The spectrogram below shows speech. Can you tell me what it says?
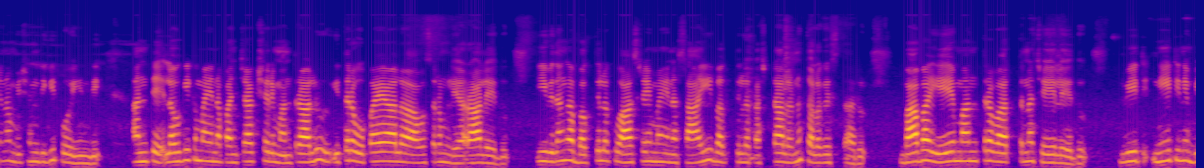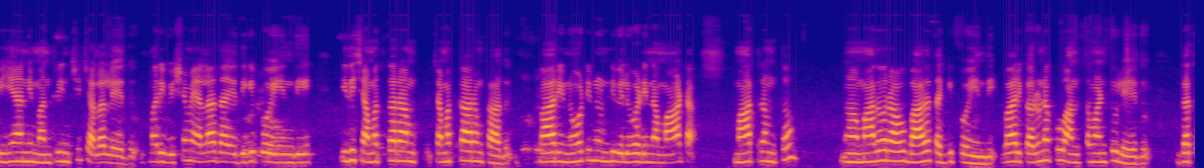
తక్షణం విషం దిగిపోయింది. అంతే లౌకికమైన పంచాక్షరి మంత్రాలు ఇతర ఉపాయాల అవసరం లే- రాలేదు. ఈ విధంగా భక్తులకు ఆశ్రయమైన సాయి భక్తుల కష్టాలను తొలగిస్తారు. బాబా ఏ మంత్రవర్తన చేయలేదు. వీటి నీటిని బియ్యాన్ని మంత్రించి చల్లలేదు. మరి విషం ఎలా ద- దిగిపోయింది? ఇది చమత్కారం చమత్కారం కాదు. వారి నోటి నుండి వెలువడిన మాట మాత్రంతో మాధవరావు బాధ తగ్గిపోయింది. వారి కరుణకు అంతమంటూ లేదు. గత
